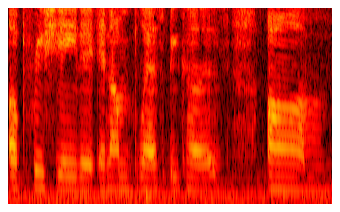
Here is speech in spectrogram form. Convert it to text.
appreciate it and I'm blessed because um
